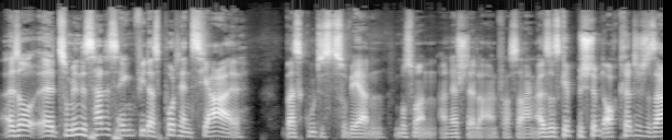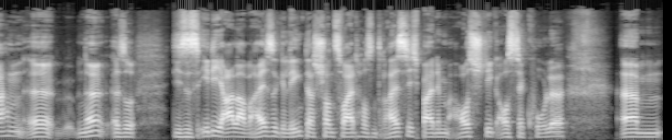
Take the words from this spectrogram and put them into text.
Also äh, zumindest hat es irgendwie das Potenzial, was Gutes zu werden, muss man an der Stelle einfach sagen. Also es gibt bestimmt auch kritische Sachen, äh, ne? Also dieses idealerweise gelingt das schon 2030 bei dem Ausstieg aus der Kohle. Ähm,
